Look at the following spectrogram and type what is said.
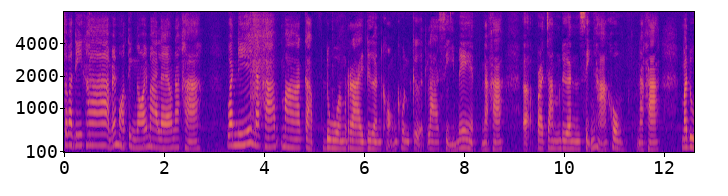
สวัสดีค่ะ แม่หมอติ่งน้อยมาแล้วนะคะ วันนี้นะคะมากับดวงรายเดือนของคนเกิดราศีเมษนะคะประจำเดือนสิงหาคมนะคะ มาดู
